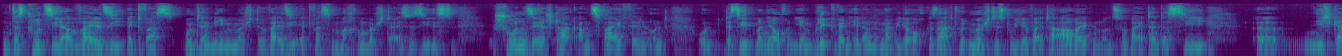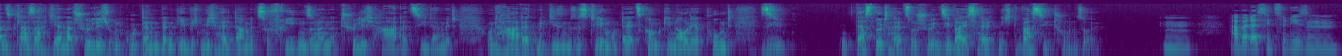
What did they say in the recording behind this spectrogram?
und das tut sie ja, weil sie etwas unternehmen möchte, weil sie etwas machen möchte. Also sie ist schon sehr stark am Zweifeln und, und das sieht man ja auch in ihrem Blick, wenn ihr dann immer wieder auch gesagt wird, möchtest du hier weiter arbeiten und so weiter, dass sie äh, nicht ganz klar sagt, ja natürlich und gut, dann, dann gebe ich mich halt damit zufrieden, sondern natürlich hadert sie damit und hadert mit diesem System. Und da jetzt kommt genau der Punkt, sie, das wird halt so schön, sie weiß halt nicht, was sie tun soll. Hm. Aber dass sie zu diesem,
